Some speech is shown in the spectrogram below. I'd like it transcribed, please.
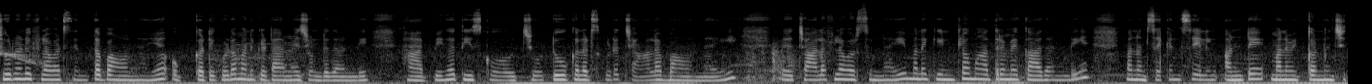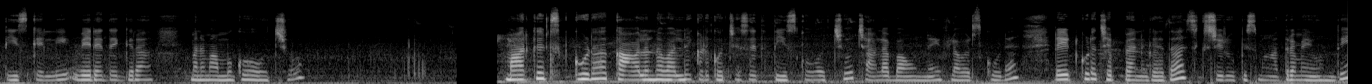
చూడండి ఫ్లవర్స్ ఎంత బాగున్నాయో. ఒక్కటి కూడా మనకి డ్యామేజ్ ఉండదండి. హ్యాపీగా తీసుకోవచ్చు. టూ కలర్స్ కూడా చాలా బాగున్నాయి. చాలా ఫ్లవర్స్ ఉన్నాయి. మనకి ఇంట్లో మాత్రమే కాదండి. మనం సెకండ్ సేలింగ్ అంటే మనం ఇక్కడ నుంచి తీసుకెళ్ళి వేరే దగ్గర మనం అమ్ముకోవచ్చు. మార్కెట్స్ కూడా కావాలన్న వాళ్ళు ఇక్కడికి వచ్చేసి అయితే తీసుకోవచ్చు. చాలా బాగున్నాయి ఫ్లవర్స్ కూడా. రేట్ కూడా చెప్పాను కదా సిక్స్టీ రూపీస్ మాత్రమే ఉంది.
